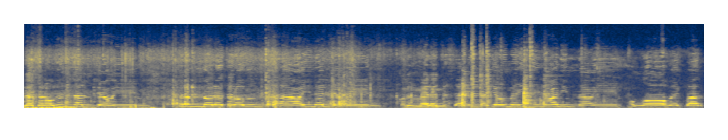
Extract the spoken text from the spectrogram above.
لترون الجحيم ثم لترونها عين اليقين ثم لتسألن يومئذ عن النعيم. الله أكبر.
